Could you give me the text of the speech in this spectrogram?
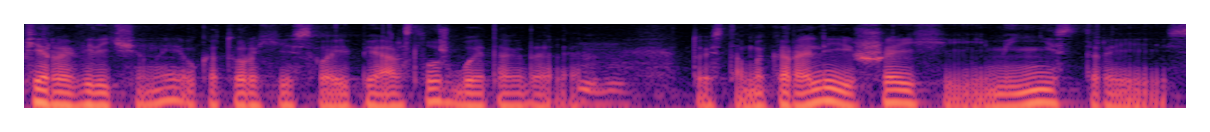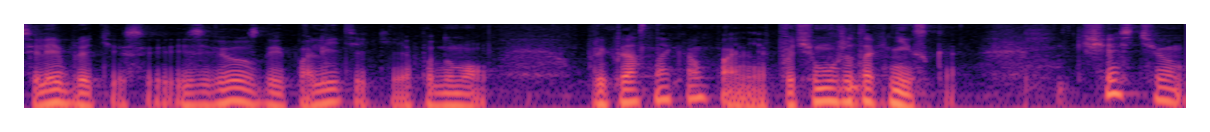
первой величины, у которых есть свои пиар-службы и так далее. Мгм. То есть там и короли, и шейхи, и министры, и селебритис, и звезды, и политики. Я подумал, прекрасная компания, почему же так низко? К счастью,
